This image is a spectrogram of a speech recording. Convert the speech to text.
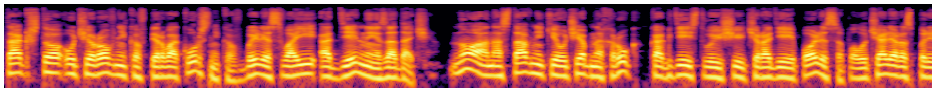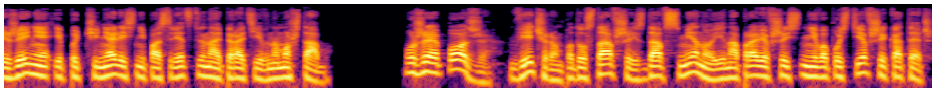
Так что у чаровников-первокурсников были свои отдельные задачи. Ну а наставники учебных рук, как действующие чародеи Полиса, получали распоряжения и подчинялись непосредственно оперативному штабу. Уже позже, вечером, подуставший, сдав смену и направившись не в опустевший коттедж,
